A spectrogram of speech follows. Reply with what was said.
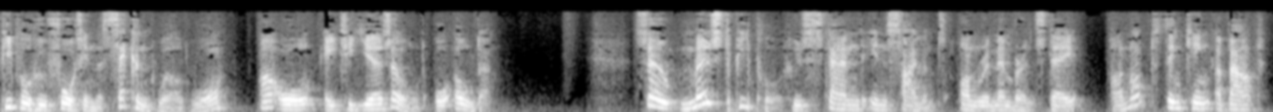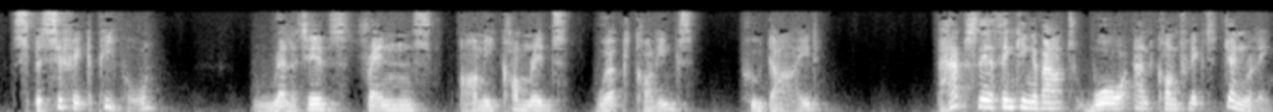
People who fought in the Second World War are all 80 years old or older. So most people who stand in silence on Remembrance Day are not thinking about specific people, relatives, friends, army comrades, work colleagues, who died. Perhaps they are thinking about war and conflict generally.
